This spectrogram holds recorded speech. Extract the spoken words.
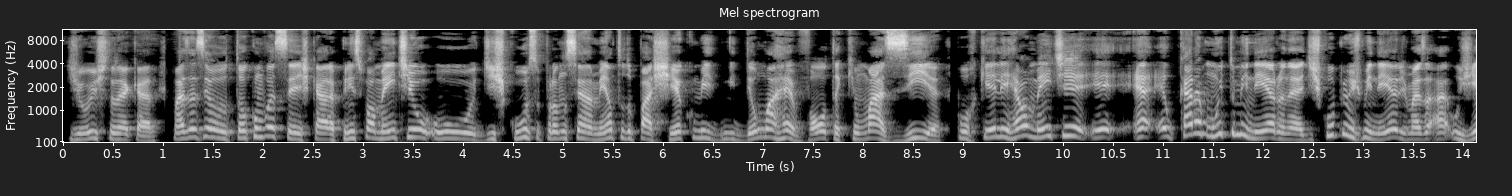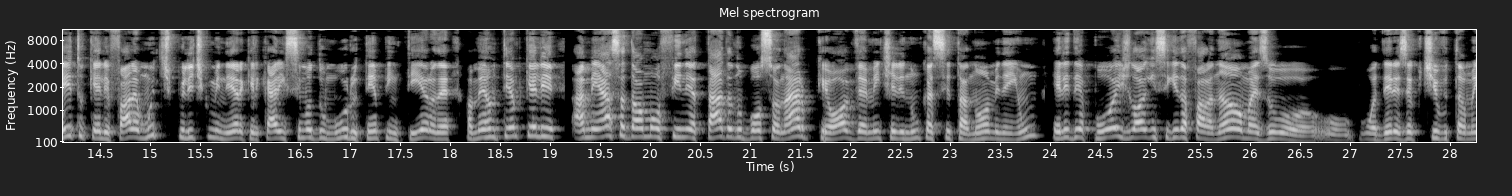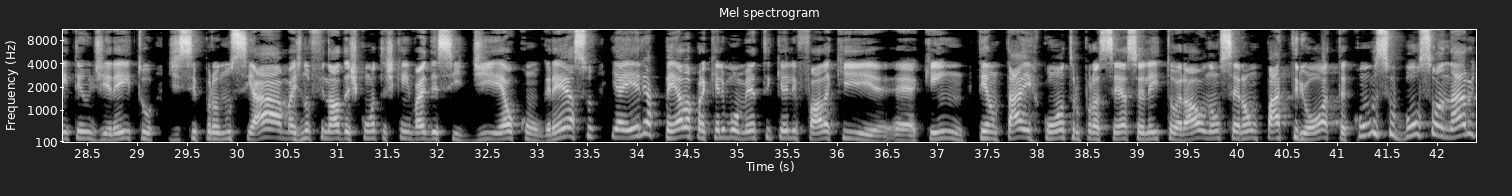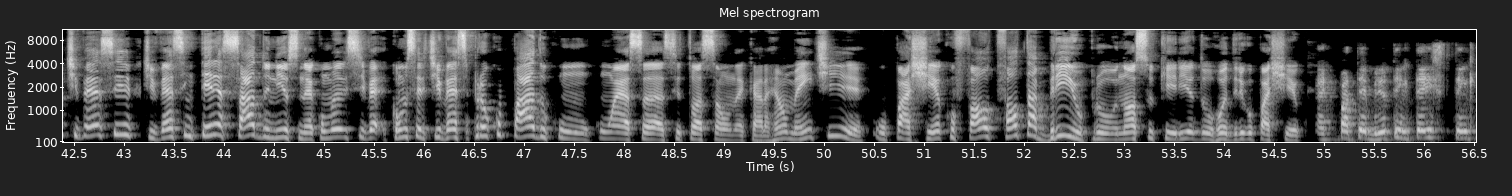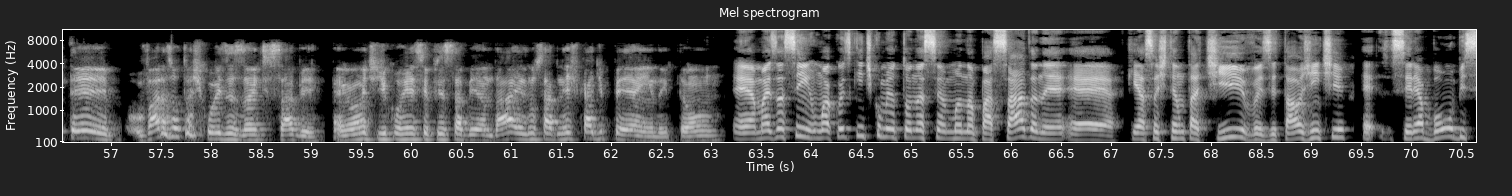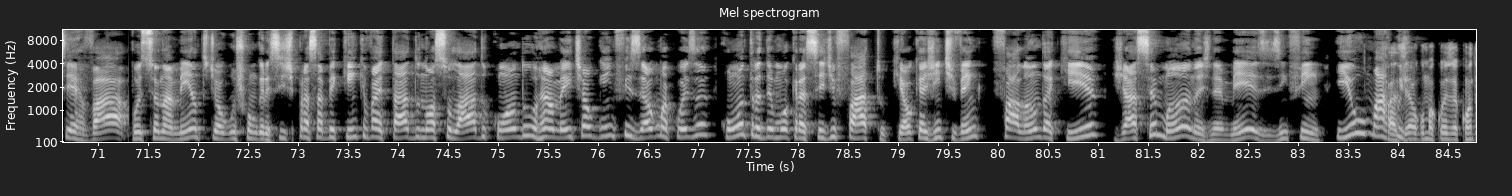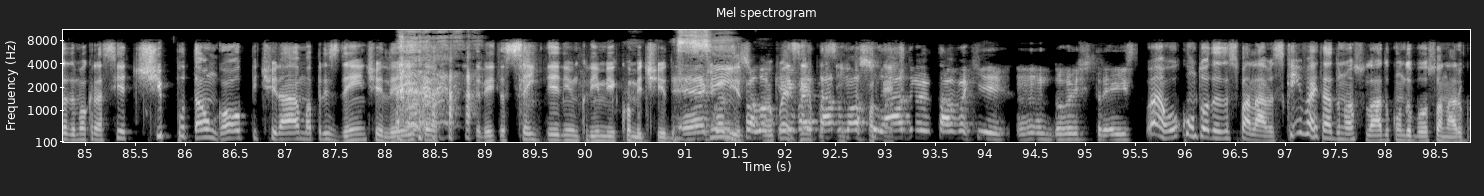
Justo, né, cara? Mas assim, eu tô com vocês, cara. Principalmente o, o discurso, o pronunciamento do Pacheco me, me deu uma revolta aqui, uma azia, porque ele realmente é, é, é o cara é muito mineiro, né? Desculpem os mineiros, mas a, o jeito que ele fala é muito de político mineiro, aquele cara em cima do muro o tempo inteiro, né? Ao mesmo tempo que ele ameaça dar uma alfinetada no Bolsonaro, porque obviamente ele nunca cita nome nenhum, ele depois, logo em seguida, fala: não, mas o, o Poder Executivo também tem o direito de se pronunciar, mas no final das contas quem vai decidir é o Congresso. E aí ele apela para aquele momento em que ele fala que é, quem tentar ir contra o processo eleitoral não será um patriota, como se o Bolsonaro tivesse, tivesse interessado nisso, né? Como, ele tivesse, como se ele tivesse preocupado com, com essa situação, né, cara? Realmente o Pacheco falta, falta brio pro nosso querido Rodrigo Pacheco. É que pra ter brilho tem que ter, tem que ter várias outras coisas antes, sabe? É, antes de correr você precisa saber andar, ele não sabe nem ficar de pé ainda, então... É, mas assim, uma coisa que a gente comentou na semana passada, né, é que essas tentativas e tal, a gente... É, seria bom observar o posicionamento de alguns congressistas para saber quem que vai estar tá do nosso lado quando realmente alguém fizer alguma coisa contra a democracia de fato, que é o que a gente vem falando aqui já há semanas, né, meses, enfim. E o Marcos... Fazer alguma coisa contra a democracia, tipo dar um golpe, tirar uma presidente eleita, eleita sem ter nenhum crime cometido. É, Sim, quando isso, falou que vai estar do nosso assim, lado, eu tava aqui, um, dois, três. Ué, ou com todas as palavras, quem vai estar do nosso lado quando o Bolsonaro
